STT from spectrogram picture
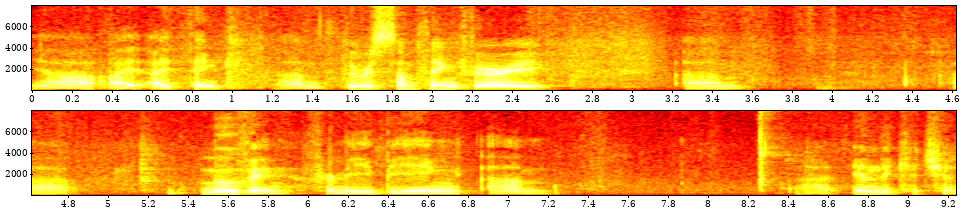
yeah, I, I think um, there was something very um, uh, moving for me being um, uh, in the kitchen.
